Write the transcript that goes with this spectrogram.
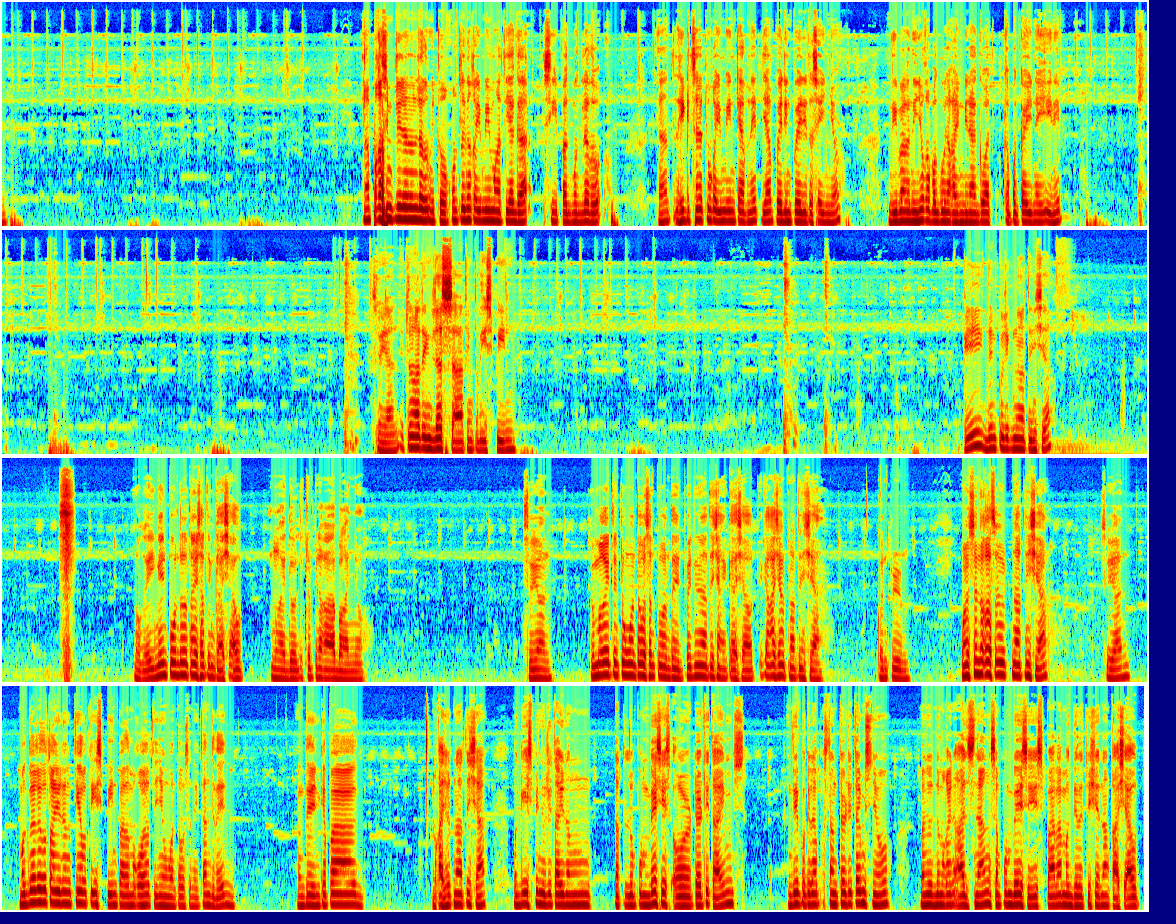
Napakasimple lang ng larong ito. Kung talagang kayo may mga tiyaga, sipag maglaro, yan, higit sa lahat kung kayo may internet, yan, pwedeng pwede to sa inyo. Di ba ninyo kapag wala kayong ginagawa at kapag kayo naiinip? So yan, ito na ating last sa ating pre-spin. Click na natin siya. Okay, ngayon punta na tayo sa ating cash out. Mga idol, ito yung pinakaabangan nyo. So, yan. Kung makita itong 1,200, pwede na natin siyang i-cash out. I-cash out natin siya. Confirm. Once na nakash out natin siya, so yan, maglalaro tayo ng TRT spin para makuha natin yung 1,800. And then, kapag makashoot natin siya, mag spin ulit tayo ng 30 beses or 30 times. And then, pagkatapos ng 30 times nyo, manood naman kayo ng ads ng 10 beses para magdiretso siya ng cash out.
